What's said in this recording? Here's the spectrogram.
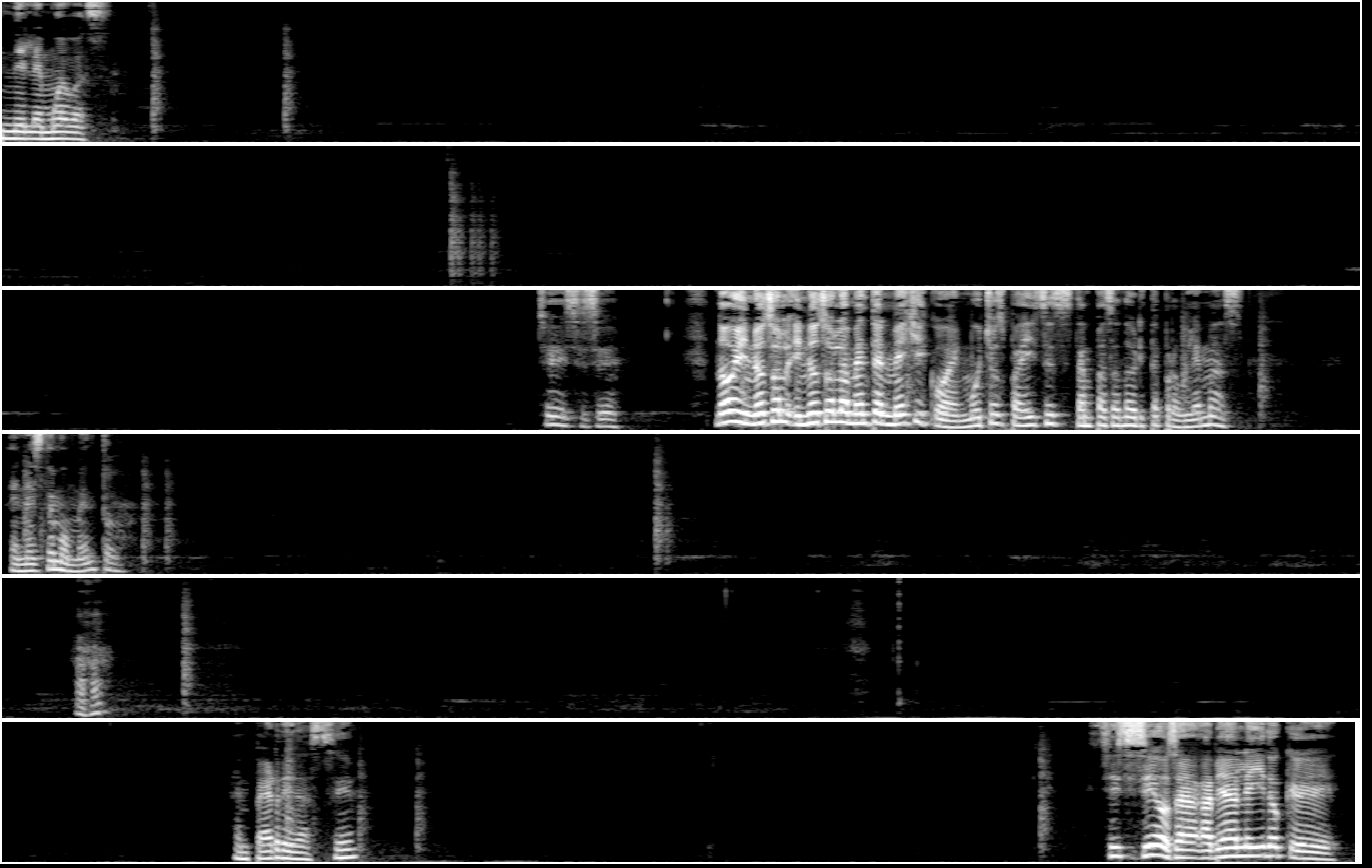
Ni le muevas. Sí, sí, sí. No, y no, solo, y no solamente en México, en muchos países están pasando ahorita problemas en este momento. Ajá. En pérdidas, sí. Sí, sí, sí, o sea, había leído que,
